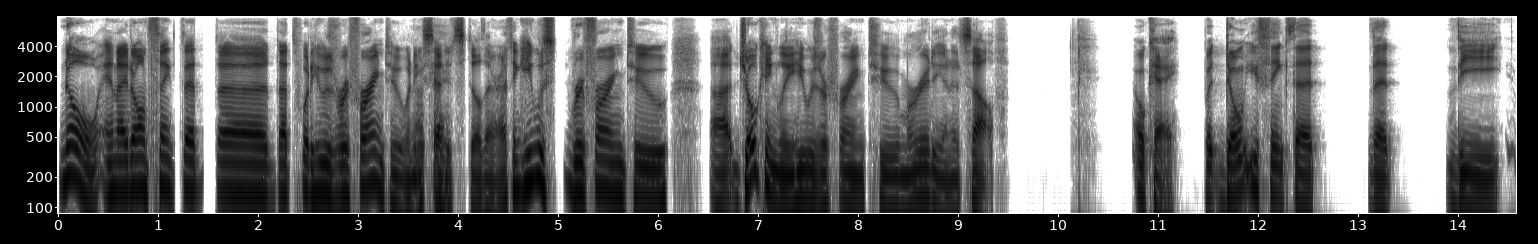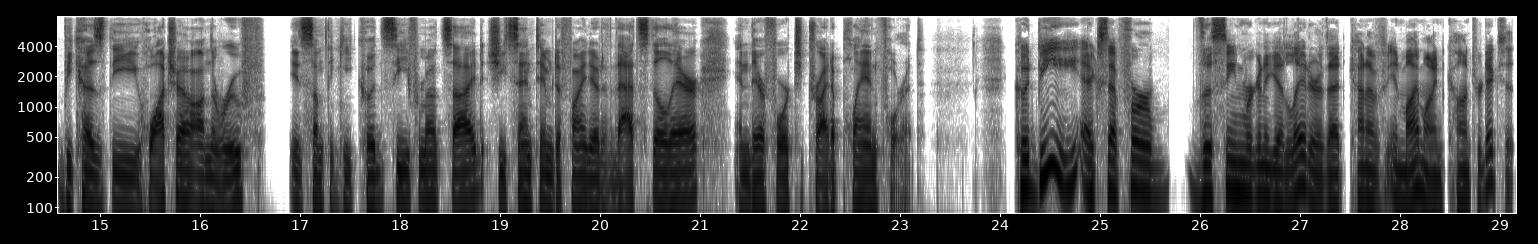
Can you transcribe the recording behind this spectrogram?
No, and I don't think that uh, that's what he was referring to when he said it's still there. I think he was referring to, uh, jokingly, he was referring to Meridian itself. Okay, but don't you think that that the because the hwacha on the roof is something he could see from outside, she sent him to find out if that's still there and therefore to try to plan for it. Could be, except for the scene we're going to get later that kind of, in my mind, contradicts it.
